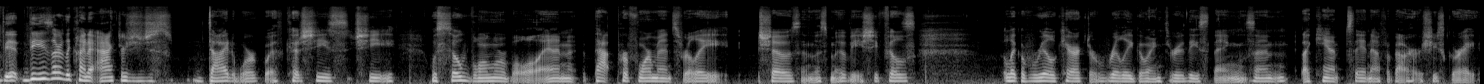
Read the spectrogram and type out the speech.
th- these are the kind of actors you just die to work with because she's she was so vulnerable and that performance really shows in this movie she feels like a real character really going through these things and i can't say enough about her she's great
